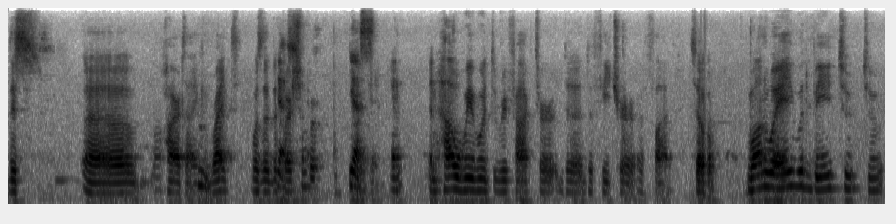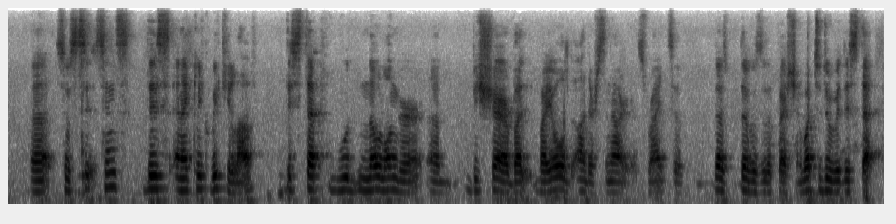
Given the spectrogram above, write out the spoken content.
this uh, heart icon, right? Was that the yes. question? Yes. Okay. And, and how we would refactor the, the feature file. So one way would be to, to uh, so si since this, and I click Wikilove, this step would no longer uh, be shared by, by all the other scenarios, right? So that, that was the question. What to do with this step?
